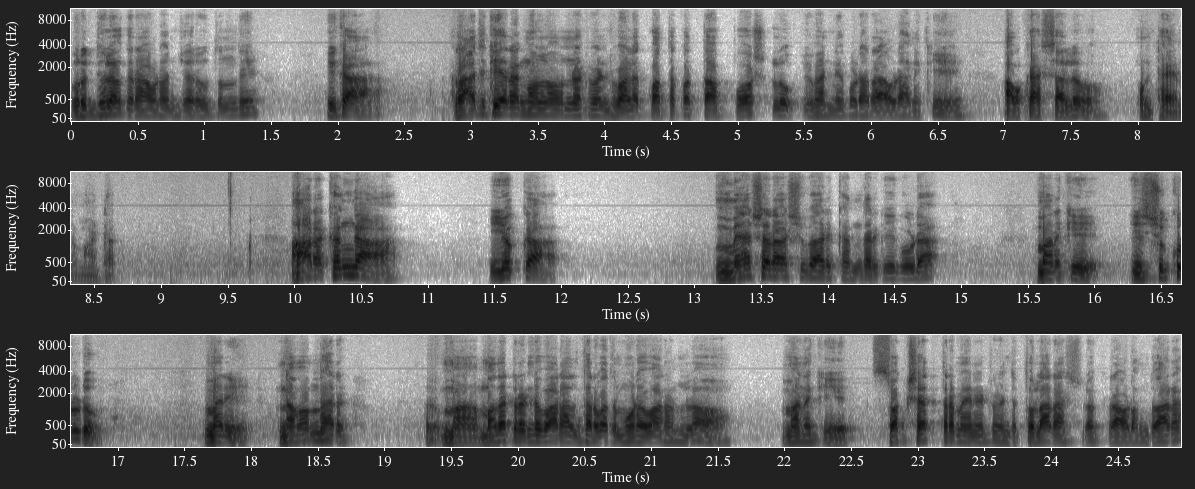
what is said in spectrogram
వృద్ధిలోకి రావడం జరుగుతుంది. ఇక రాజకీయ రంగంలో ఉన్నటువంటి వాళ్ళ కొత్త కొత్త పోస్టులు ఇవన్నీ కూడా రావడానికి అవకాశాలు ఉంటాయన్నమాట. ఆ రకంగా ఈ యొక్క మేషరాశి వారికి అందరికీ కూడా మనకి ఈ శుక్రుడు మరి నవంబర్ మా మొదటి రెండు వారాల తర్వాత మూడో వారంలో మనకి స్వక్షేత్రమైనటువంటి తులారాశిలోకి రావడం ద్వారా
